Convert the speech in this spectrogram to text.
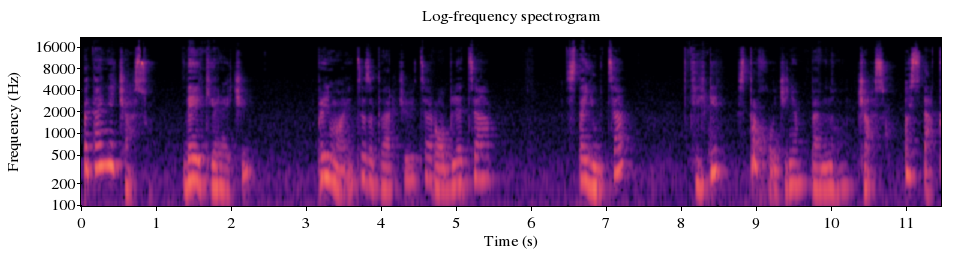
Питання часу. Деякі речі приймаються, затверджуються, робляться, стаються тільки з проходженням певного часу. Ось так.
